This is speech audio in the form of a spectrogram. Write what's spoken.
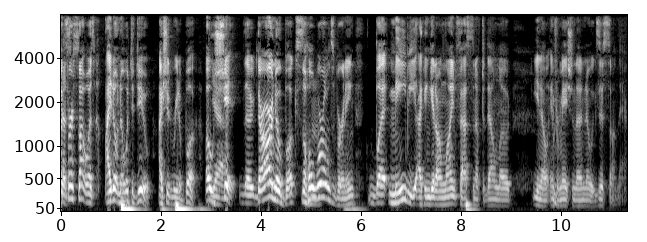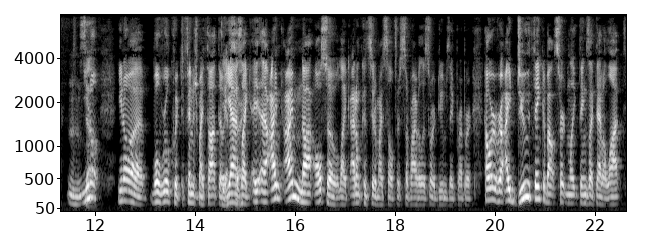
Because first thought was, I don't know what to do. I should read a book. Oh Yeah. Mm-hmm. shit, there, there are no books. The whole world's burning. But maybe I can get online fast enough to download, you know, information that I know exists on there. Mm-hmm. you know, you know, uh, well, real quick to finish my thought though, Yeah, yeah, it's like uh, I'm I'm not also like I don't consider myself a survivalist or a doomsday prepper. However, I do think about certain like things like that a lot.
